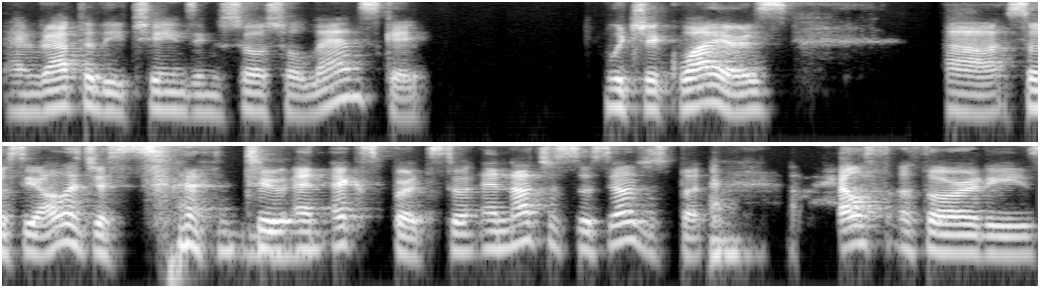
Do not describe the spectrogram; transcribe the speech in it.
and rapidly changing social landscape, which requires uh, sociologists to mm-hmm. and experts to and not just sociologists but health authorities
